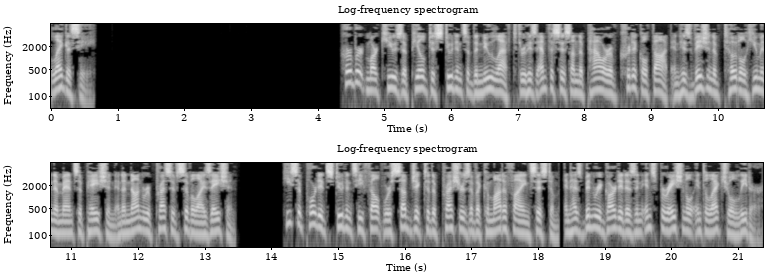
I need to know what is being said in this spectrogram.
Legacy Herbert Marcuse appealed to students of the New Left through his emphasis on the power of critical thought and his vision of total human emancipation and a non-repressive civilization. He supported students he felt were subject to the pressures of a commodifying system, and has been regarded as an inspirational intellectual leader.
